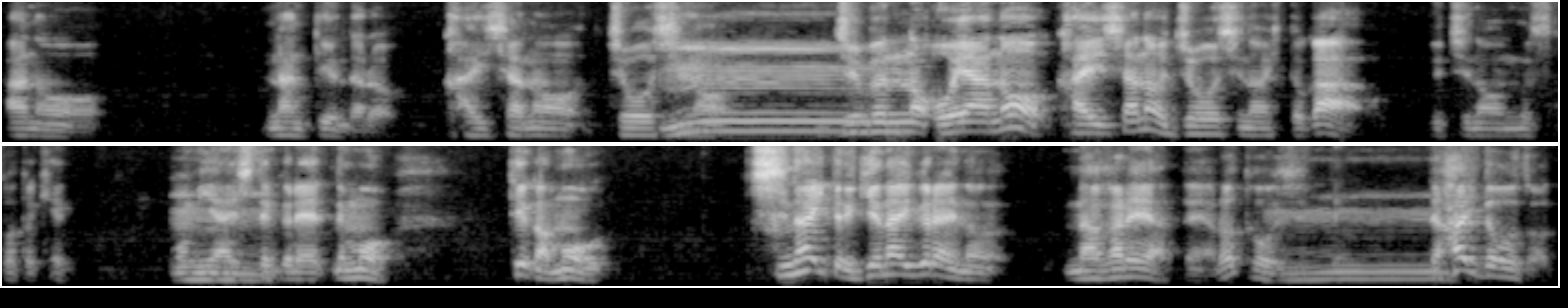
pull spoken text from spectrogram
あの、なんて言うんだろう、会社の上司の、自分の親の会社の上司の人が、うちの息子と結お見合いしてくれって、もう、っていうかもう、しないといけないぐらいの流れやったんやろ、当時って。で、はい、どうぞ、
